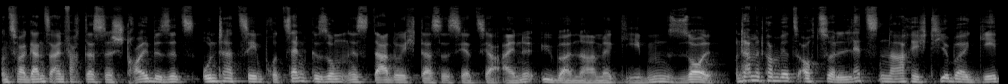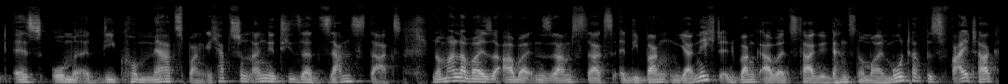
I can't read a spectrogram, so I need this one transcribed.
Und zwar ganz einfach, dass der Streubesitz unter 10% gesunken ist, dadurch, dass es jetzt ja ein eine Übernahme geben soll. Und damit kommen wir jetzt auch zur letzten Nachricht. Hierbei geht es um die Commerzbank. Ich habe es schon angeteasert, samstags. Normalerweise arbeiten samstags die Banken ja nicht. Die Bankarbeitstage ganz normal Montag bis Freitag.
